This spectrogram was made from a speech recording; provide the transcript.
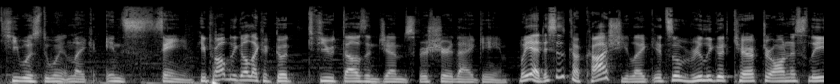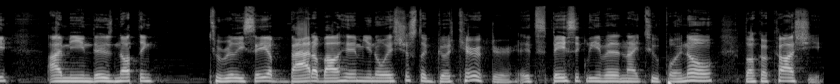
he was doing like insane. He probably got like a good few thousand gems for sure that game. But yeah, this is Kakashi. Like it's a really good character, honestly. I mean, there's nothing to really say bad about him. You know, it's just a good character. It's basically Meta Knight 2.0, but Kakashi.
